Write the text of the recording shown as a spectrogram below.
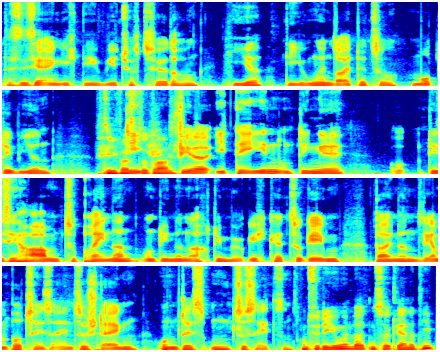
das ist ja eigentlich die Wirtschaftsförderung, hier die jungen Leute zu motivieren, für, die, für Ideen und Dinge, die sie haben, zu brennen und ihnen auch die Möglichkeit zu geben, da in einen Lernprozess einzusteigen, um das umzusetzen. Und für die jungen Leute so ein kleiner Tipp,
